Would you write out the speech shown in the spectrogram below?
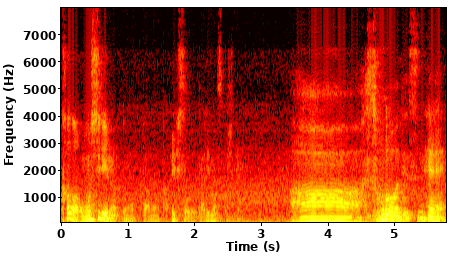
香川面白いなと思ったなんかエピソードってありますか？ああそうですね。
